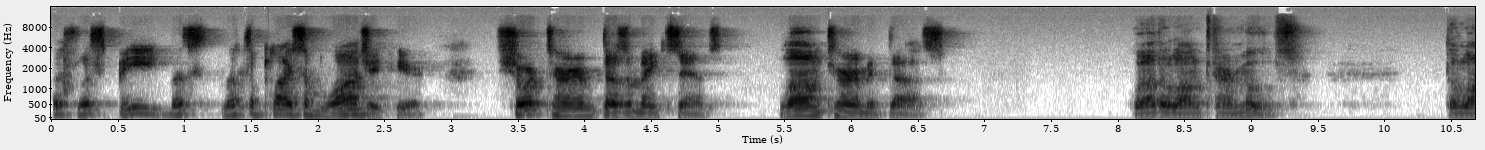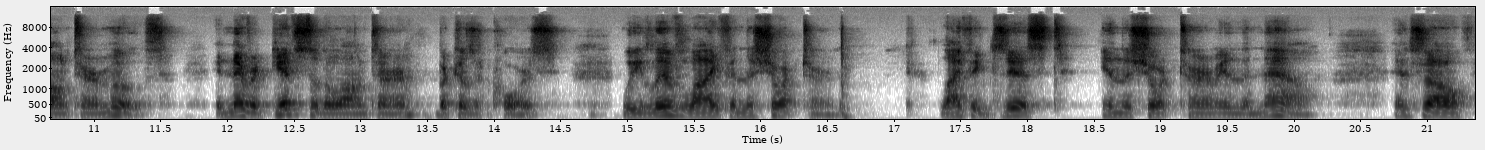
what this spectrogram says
Let's let's be let's let's apply some logic here. Short term doesn't make sense. Long term it does. Well, the long term moves. The long term moves. It never gets to the long term because, of course, we live life in the short term. Life exists in the short term, in the now. And so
